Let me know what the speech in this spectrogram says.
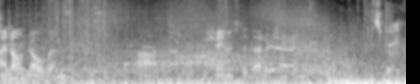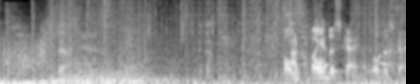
I know Nova and uh, Seamus did that or something. Spoon. Boom, yeah. Hold, I like hold this guy. Hold this guy.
